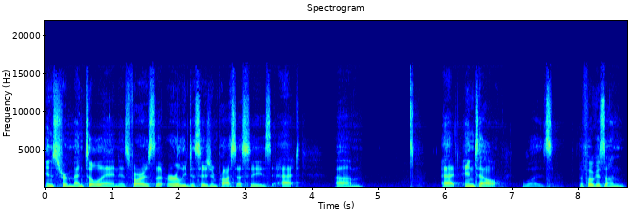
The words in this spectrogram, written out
instrumental in as far as the early decision processes at um, at Intel was the focus on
